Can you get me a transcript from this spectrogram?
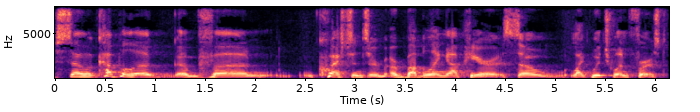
So, a couple of, of uh, questions are, are, bubbling up here. So, like, which one first?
